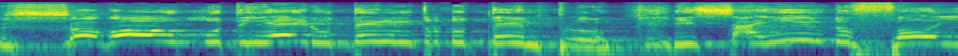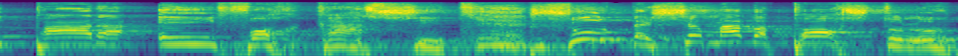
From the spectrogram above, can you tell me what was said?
jogou o dinheiro dentro do templo e saindo foi para enforcar-se. Judas, chamado apóstolo,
